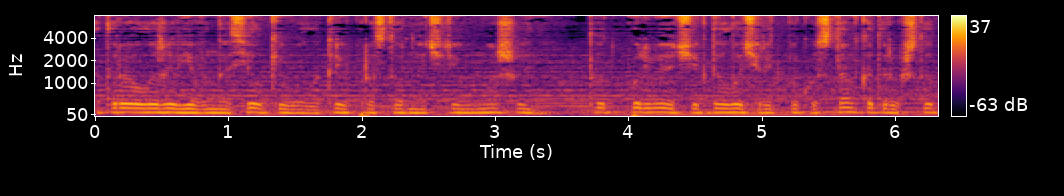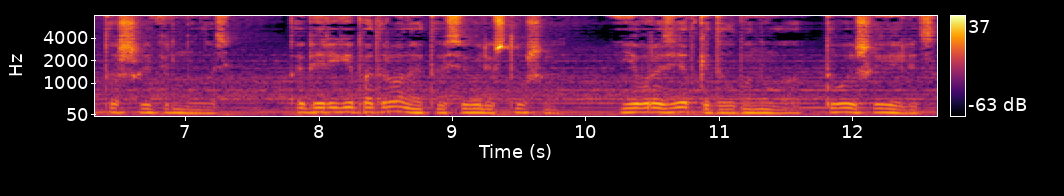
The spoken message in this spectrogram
которые, уложив его на носилки, волокли в просторную чрево машины. Тут пулеметчик дал очередь по кустам, в которых что-то шевельнулось. Побереги патрона, это всего лишь туша. Его розеткой долбануло, оттого и шевелится.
